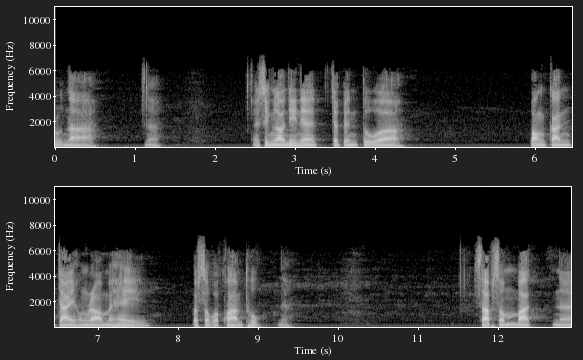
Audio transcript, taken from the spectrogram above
รุณานะสิ่งเหล่านี้เนี่ยจะเป็นตัวป้องกันใจของเราไม่ให้ประสบกับความทุกข์นะทรัพย์สมบัตินะ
